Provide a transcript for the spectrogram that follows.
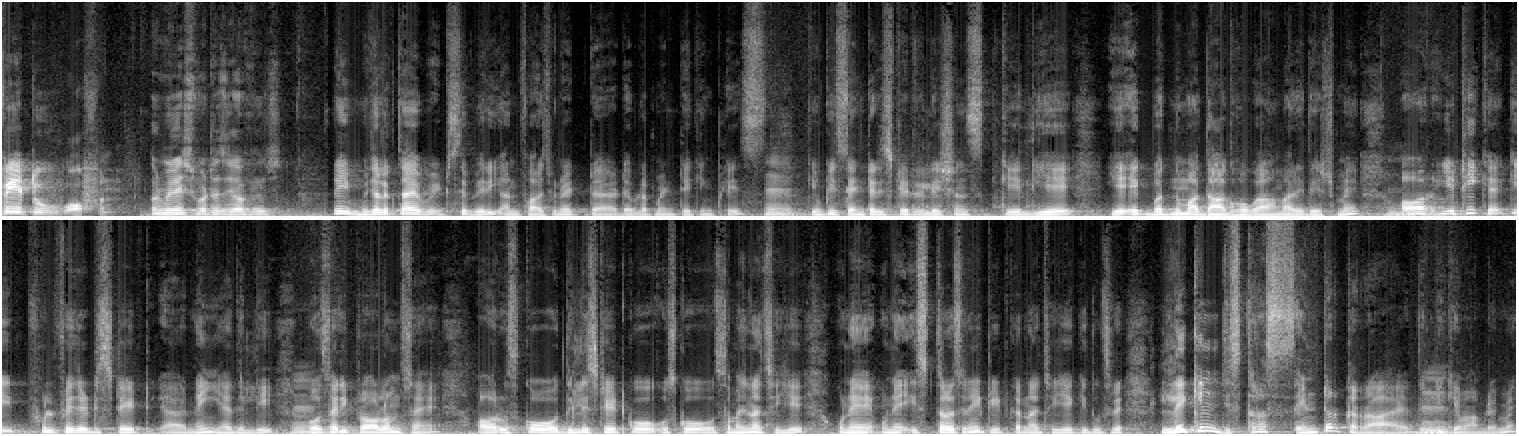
way too often. Urmilesh, what is your views? नहीं मुझे लगता है it's a very unfortunate development taking place क्योंकि सेंटर स्टेट रिलेशंस के लिए ये एक बदनुमा दाग होगा हमारे देश में। और ये ठीक है कि फुल फ्लेजेड स्टेट नहीं है दिल्ली। बहुत सारी प्रॉब्लम्स हैं और उसको दिल्ली स्टेट को उसको समझना चाहिए। उन्हें उन्हें इस तरह से नहीं ट्रीट करना चाहिए कि दूसरे। लेकिन जिस तरह सेंटर कर रहा है दिल्ली के मामले में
